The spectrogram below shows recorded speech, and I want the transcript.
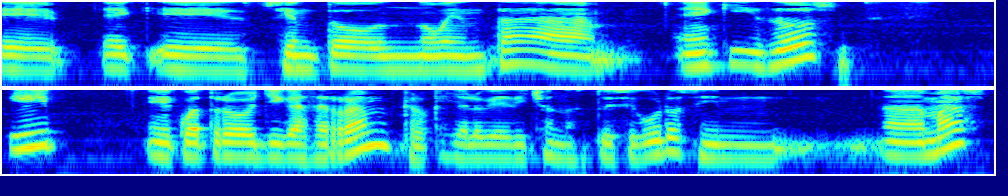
190X2 eh, y 4 eh, GB de RAM, creo que ya lo había dicho, no estoy seguro, sin nada más.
